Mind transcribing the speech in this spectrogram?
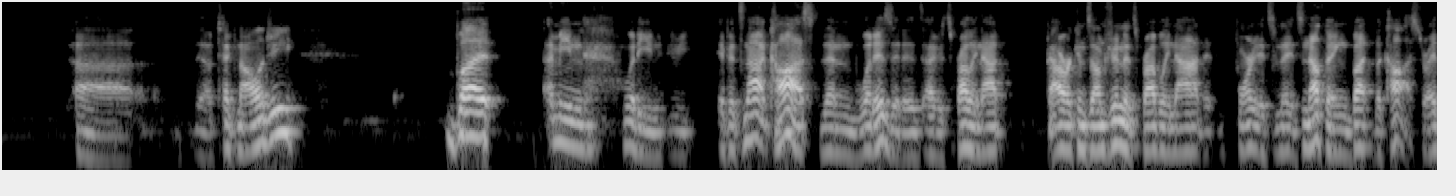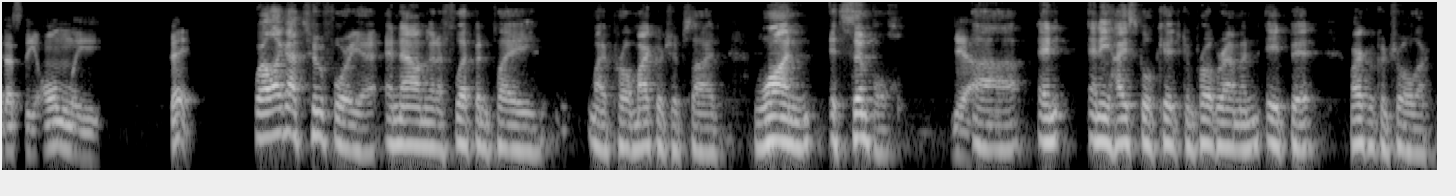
uh, you know, technology. But I mean, what do you? If it's not cost, then what is it? It's, it's probably not power consumption. It's probably not for it's it's nothing but the cost, right? That's the only thing. Well, I got two for you, and now I'm going to flip and play my pro microchip side. One, it's simple. Yeah. Uh, and any high school kid can program an 8-bit microcontroller.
